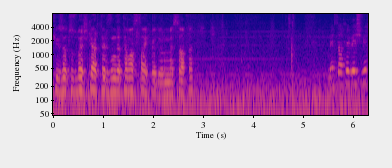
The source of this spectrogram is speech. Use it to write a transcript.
235 kart terzinde temas takip ediyorum mesafe. Mesafe 5 mil.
